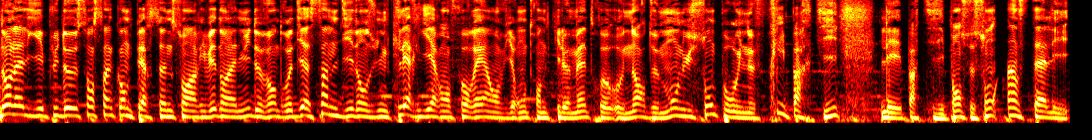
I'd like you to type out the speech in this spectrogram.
Dans l'Allier, plus de 150 personnes sont arrivées dans la nuit de vendredi à samedi dans une clairière en forêt à environ 30 km au nord de Montluçon pour une free party. Les participants se sont installés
